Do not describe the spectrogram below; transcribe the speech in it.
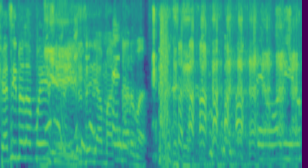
Casi no la puedes Bien. decir. Eso se llama Pero- karma. Te odio.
